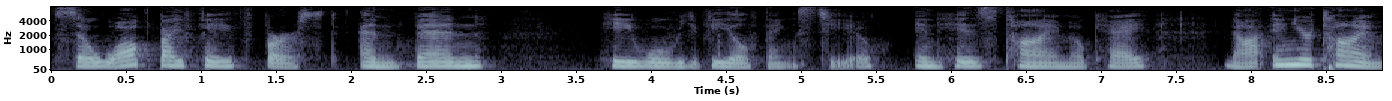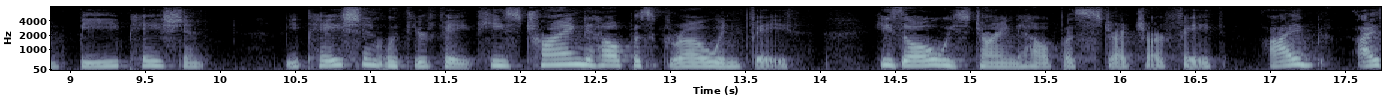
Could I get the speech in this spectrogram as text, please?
So walk by faith first, and then He will reveal things to you in His time, okay? Not in your time. Be patient. Be patient with your faith. He's trying to help us grow in faith. He's always trying to help us stretch our faith. I, I,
